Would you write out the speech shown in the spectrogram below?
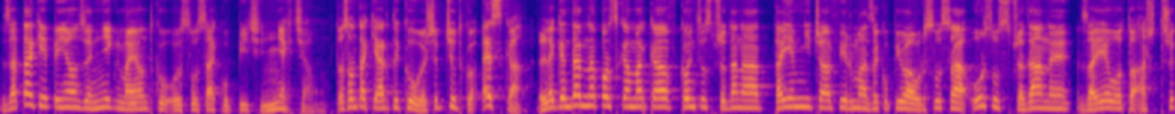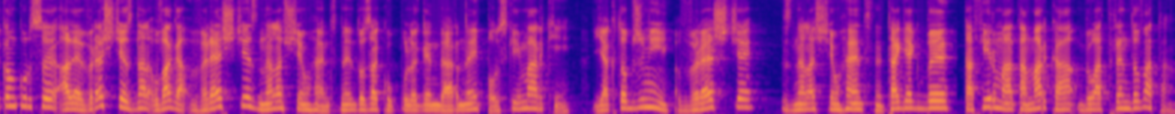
Za takie pieniądze nikt majątku Ursusa kupić nie chciał. To są takie artykuły, szybciutko. SK. Legendarna polska marka w końcu sprzedana, tajemnicza firma zakupiła Ursusa, Ursus sprzedany, zajęło to aż trzy konkursy, ale wreszcie, znalazł, uwaga, wreszcie znalazł się chętny do zakupu legendarnej polskiej marki. Jak to brzmi? Wreszcie znalazł się chętny. Tak jakby ta firma, ta marka była trendowata.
